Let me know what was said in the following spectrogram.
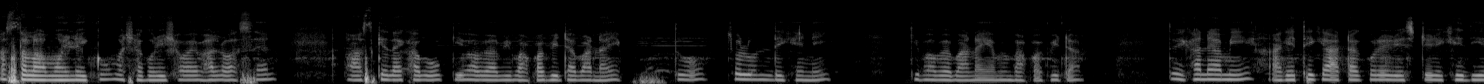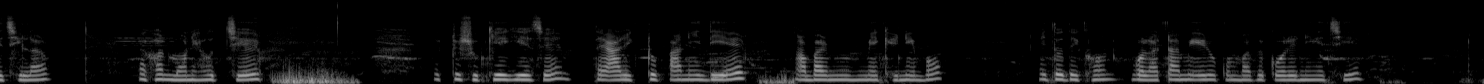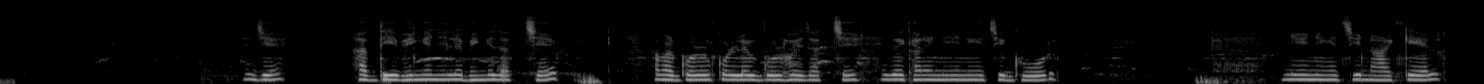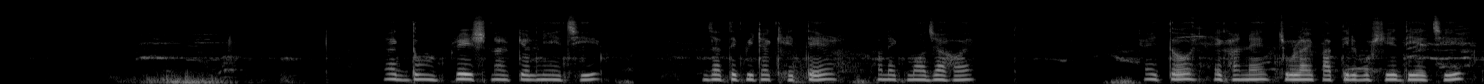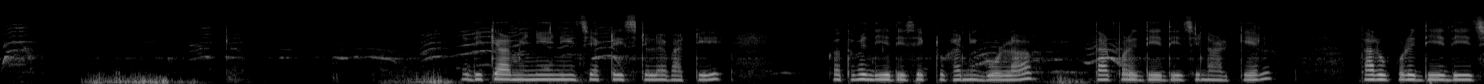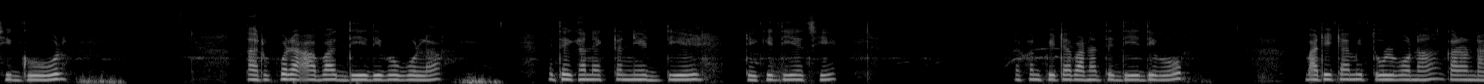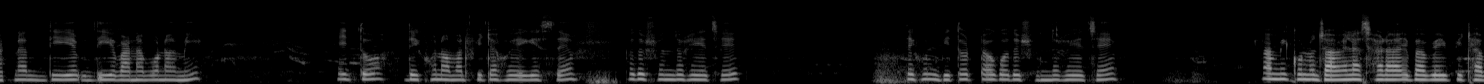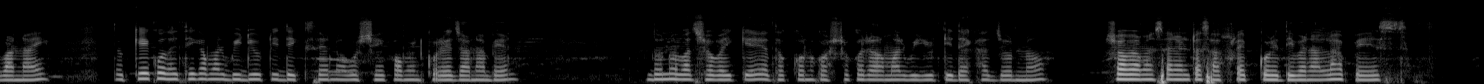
আসসালামু আলাইকুম, আশা করি সবাই ভালো আছেন। তো আজকে দেখাবো কীভাবে আমি বাপা পিঠা বানাই। তো চলুন দেখে নেই কীভাবে বানাই আমি বাপা পিঠা। তো এখানে আমি আগে থেকে আটা করে রেস্টে রেখে দিয়েছিলাম। এখন মনে হচ্ছে একটু শুকিয়ে গিয়েছে, তাই আর একটু পানি দিয়ে আবার মেখে নিব। এই তো দেখুন, গলাটা আমি এরকমভাবে করে নিয়েছি। যে হাত দিয়ে ভেঙে নিলে ভেঙে যাচ্ছে, আবার গোল করলে গোল হয়ে যাচ্ছে। এখানে নিয়ে নিয়েছি গুড়, নিয়ে নিয়েছি নারকেল। একদম ফ্রেশ নারকেল নিয়েছি, যাতে পিঠা খেতে অনেক মজা হয়। এই তো এখানে চুলায় পাতিল বসিয়ে দিয়েছি। এদিকে আমি নিয়ে নিয়েছি একটা স্টিলের বাটি। প্রথমে দিয়ে দিয়েছি একটুখানি গোলা, তারপরে দিয়ে দিয়েছি নারকেল, তার উপরে দিয়ে দিয়েছি গুড়, তার উপরে আবার দিয়ে দিব গোলা। এতে এখানে একটা নেট দিয়ে ঢেকে দিয়েছি। এখন পিঠা বানাতে দিয়ে দেব। বাটিটা আমি তুলব না, কারণ ঢাকনা দিয়ে দিয়ে বানাবো না আমি। এই তো দেখুন আমার ফিটা হয়ে গেছে, কত সুন্দর হয়েছে। দেখুন ভিতরটাও কত সুন্দর হয়েছে। আমি কোনো ঝামেলা ছাড়া এভাবেই পিঠা বানাই। তো কে কোথায় থেকে আমার ভিডিওটি দেখছেন অবশ্যই কমেন্ট করে জানাবেন। ধন্যবাদ সবাইকে এতক্ষণ কষ্ট করে আমার ভিডিওটি দেখার জন্য। সবাই আমার চ্যানেলটা সাবস্ক্রাইব করে দিবেন। আল্লাহ হাফেজ।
